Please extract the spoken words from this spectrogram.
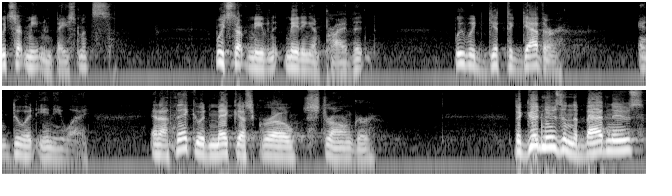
We'd start meeting in basements. we'd start meeting in private. We would get together and do it anyway. And I think it would make us grow stronger. The good news and the bad news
